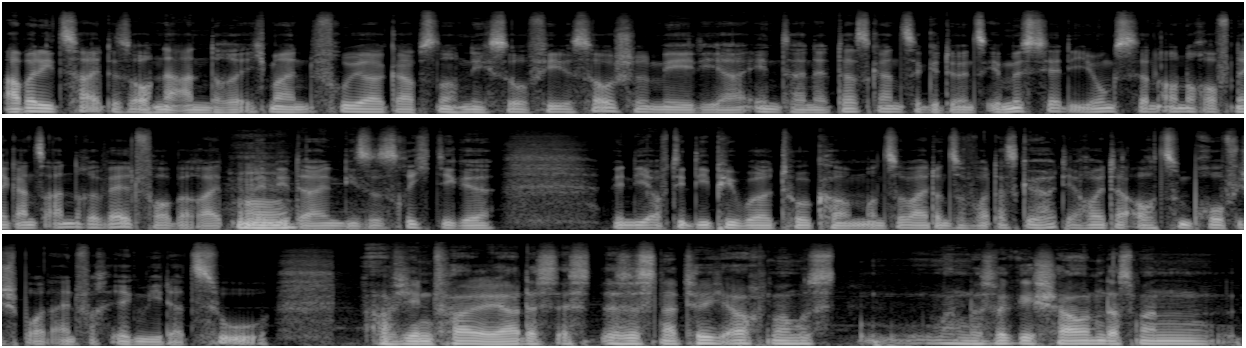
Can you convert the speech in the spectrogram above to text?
Aber die Zeit ist auch eine andere. Ich meine, früher gab es noch nicht so viel Social Media, Internet, das ganze Gedöns. Ihr müsst ja die Jungs dann auch noch auf eine ganz andere Welt vorbereiten, mhm. wenn die da in dieses richtige, wenn die auf die DP World Tour kommen und so weiter und so fort. Das gehört ja heute auch zum Profisport einfach irgendwie dazu. Auf jeden Fall, ja. Das ist, das ist natürlich auch, man muss, man muss wirklich schauen, dass man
